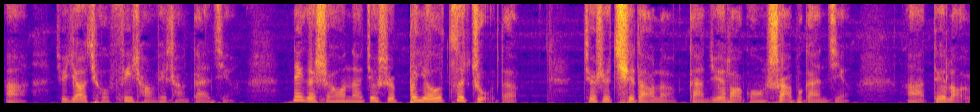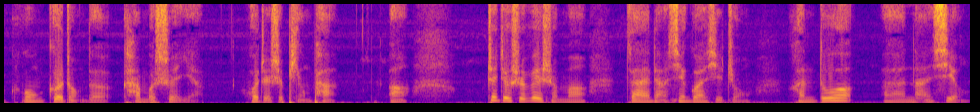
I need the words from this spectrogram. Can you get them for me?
啊，就要求非常非常干净。那个时候呢，就是不由自主的，就是去到了感觉老公刷不干净啊，对老公各种的看不顺眼，或者是评判啊。这就是为什么在两性关系中，很多呃男性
